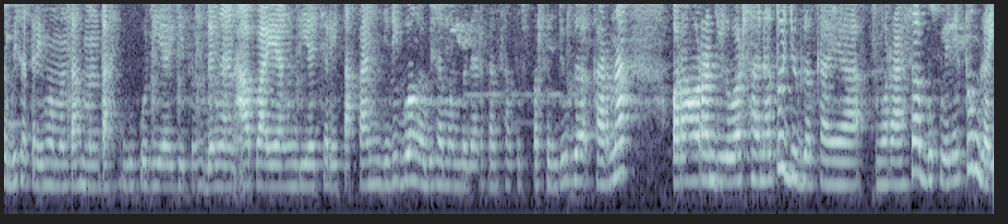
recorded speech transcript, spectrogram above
nggak bisa terima mentah-mentah buku dia gitu dengan apa yang dia ceritakan. Jadi gue nggak bisa membenarkan 100% juga karena orang-orang di luar sana tuh juga kayak merasa buku ini tuh nggak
